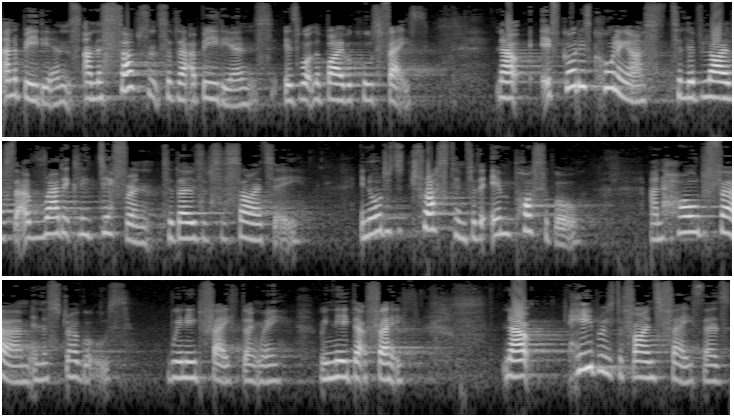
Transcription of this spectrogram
and obedience, and the substance of that obedience is what the Bible calls faith. Now, if God is calling us to live lives that are radically different to those of society, in order to trust Him for the impossible and hold firm in the struggles, we need faith, don't we? We need that faith. Now, Hebrews defines faith as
